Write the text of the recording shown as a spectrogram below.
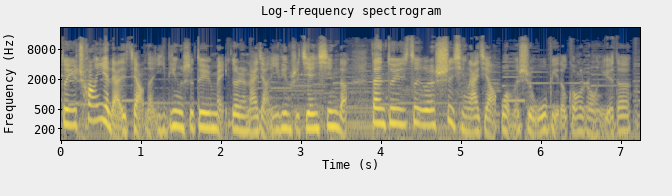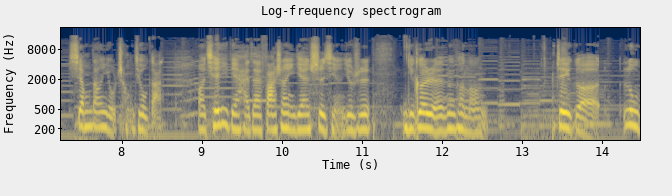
对于创业来讲呢，一定是对于每个人来讲一定是艰辛的，但对于这个事情来讲，我们是无比的光荣，觉得相当有成就感。啊，前几天还在发生一件事情，就是一个人可能这个。路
